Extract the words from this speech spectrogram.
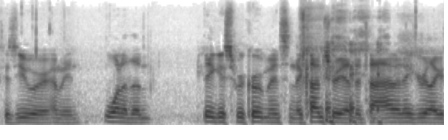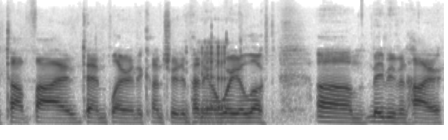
because you were, I mean, one of the biggest recruitments in the country at the time. I think you were like a top five, ten player in the country, depending yeah. on where you looked, um, maybe even higher.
